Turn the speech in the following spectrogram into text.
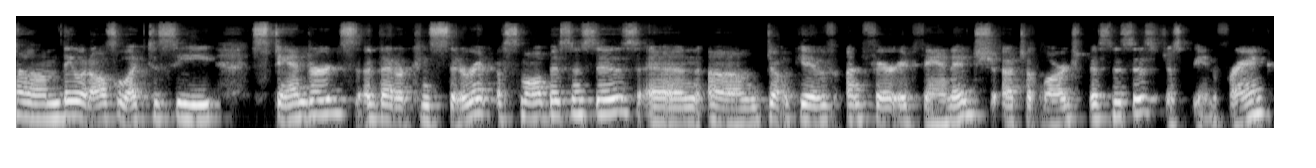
Um, they would also like to see standards that are considerate of small businesses and um, don't give unfair advantage uh, to large businesses. Just being frank,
